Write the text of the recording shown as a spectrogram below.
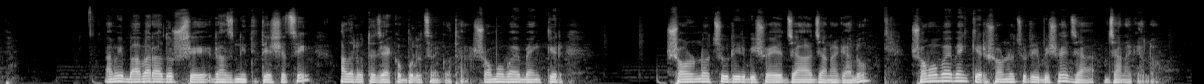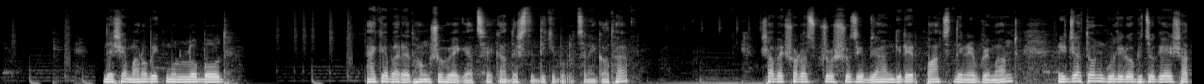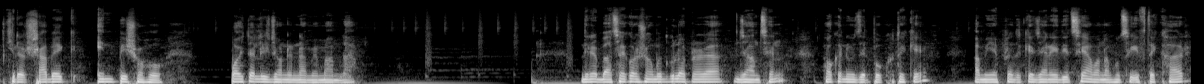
আমি বাবার আদর্শে রাজনীতিতে এসেছি, আদালতে জ্যাকব বলেছেন কথা। সমবায় ব্যাংকের স্বর্ণ চুরির বিষয়ে যা জানা গেল, সমবায় ব্যাংকের স্বর্ণ চুরির বিষয়ে যা জানা গেল। দেশে মানবিক মূল্যবোধ একেবারে ধ্বংস হয়ে গেছে, কাদের সিদ্দিকি বলেছেন এই কথা। সাবেক স্বরাষ্ট্র সচিব জাহাঙ্গীরের পাঁচ দিনের রিমান্ড, নির্যাতন গুলির অভিযোগে সাতক্ষীরার সাবেক এমপি সহ পঁয়তাল্লিশ জনের নামে মামলা। দিনের বাছাই করা সংবাদগুলো আপনারা জানছেন হকা নিউজের পক্ষ থেকে। আমি আপনাদেরকে জানিয়ে দিচ্ছি, আমার নাম হচ্ছে ইফতেখার।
